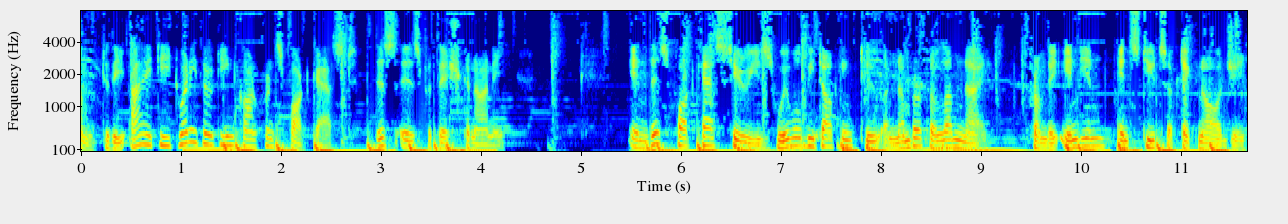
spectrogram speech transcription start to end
Welcome to the IIT 2013 Conference Podcast. This is Pritesh Kanani. In this podcast series, we will be talking to a number of alumni from the Indian Institutes of Technology.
